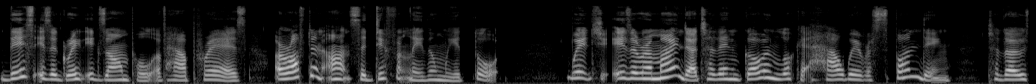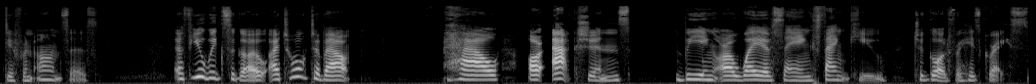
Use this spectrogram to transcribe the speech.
This is a great example of how prayers are often answered differently than we had thought, which is a reminder to then go and look at how we're responding to those different answers. A few weeks ago, I talked about how our actions being our way of saying thank you to God for His grace.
